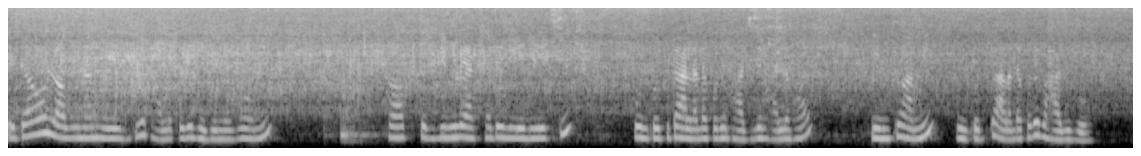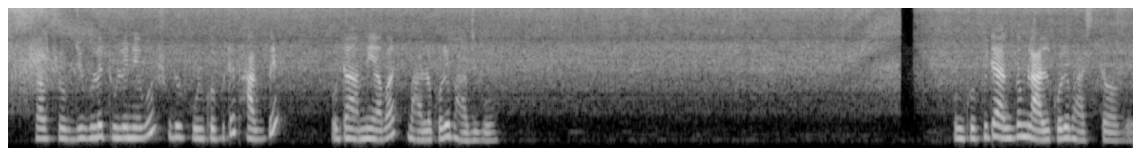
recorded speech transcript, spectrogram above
এটাও লবণ আর হলুদ দিয়ে ভালো করে ভেজে নেব আমি। সব সবজিগুলো একসাথে দিয়ে দিয়েছি। ফুলকপিটা আলাদা করে ভাজলে ভালো হয়। কিন্তু আমি ফুলকপিটা আলাদা করে ভাজবো। সব সবজিগুলো তুলে নেব, শুধু ফুলকপিটা থাকবে, ওটা আমি আবার ভালো করে ভাজবো। ফুলকপিটা একদম লাল করে ভাজতে হবে।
